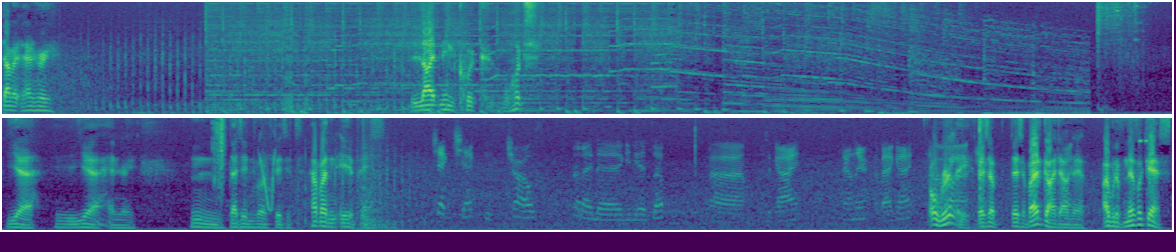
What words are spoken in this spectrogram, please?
Damn it, Henry. Lightning quick. What? Yeah, yeah, Henry. Hmm, that didn't work, did it? How about an earpiece? Check, check. This is Charles. Thought I'd uh, give you a heads up. Uh, there's a guy down there, a bad guy. Oh, really? There's a there's a bad guy down there. I would have never guessed.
